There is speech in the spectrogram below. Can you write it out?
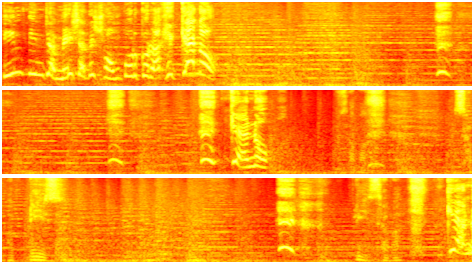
তিন তিনটা মেয়ের সাথে সম্পর্ক রাখে কেন? কেন? সাবা সাবা প্লিজ। প্লিজ সাবা। কেন?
